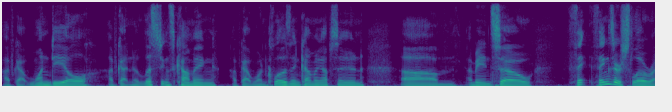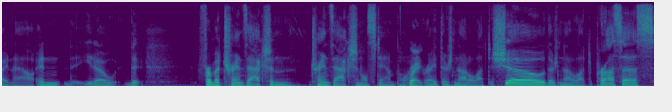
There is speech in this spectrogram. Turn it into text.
I've got one deal. I've got no listings coming. I've got one closing coming up soon. Um, I mean, so th- things are slow right now, and you know, the, from a transaction transactional standpoint, right. right? There's not a lot to show. There's not a lot to process.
